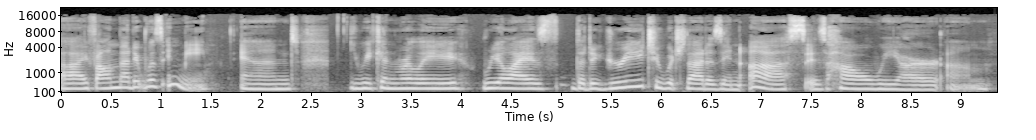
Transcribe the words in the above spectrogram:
I found that it was in me. And we can really realize the degree to which that is in us is how we are um,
